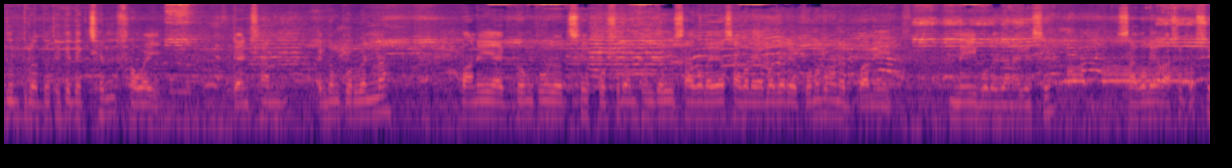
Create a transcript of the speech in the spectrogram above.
দূর দূরান্ত থেকে দেখছেন, সবাই টেনশন একদম করবেন না। পানি একদম কমে যাচ্ছে। পরশুরাম ফুলগাজি সাগলাইয়া সাগলাইয়া বাজারে কোনো ধরনের পানি নেই বলে জানা গেছে। সাগলাইয়ার আশেপাশে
